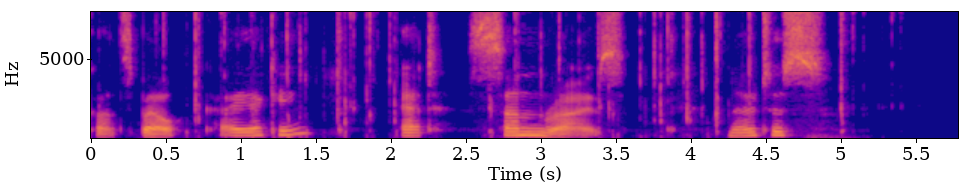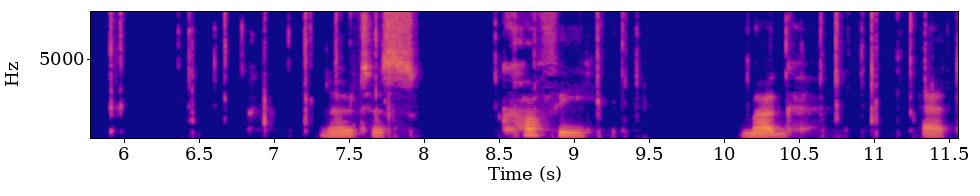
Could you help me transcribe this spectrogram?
can't spell, kayaking at sunrise. Notice Notice coffee mug at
